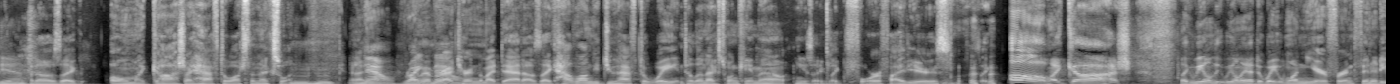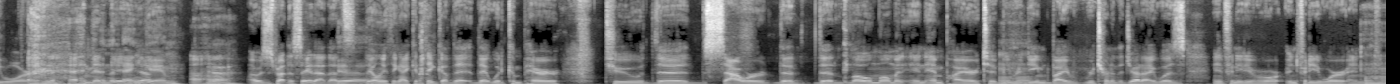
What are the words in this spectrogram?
Yeah. And I was like, "Oh my gosh, I have to watch the next one." And I- Now, right I remember I turned to my dad. I was like, "How long did you have to wait until the next one came out?" And he's like, "Like four or five years." I was like, "Oh my gosh!" Like we only we only had to wait one year for Infinity War and then, Endgame, yeah. Endgame. Uh-huh. Yeah. I was just about to say that. That's Yeah. the only thing I can think of that, that would compare to the sour, the the low moment in Empire to be Mm-hmm. redeemed by Return of the Jedi was Infinity War, Infinity War, and, Mm-hmm.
